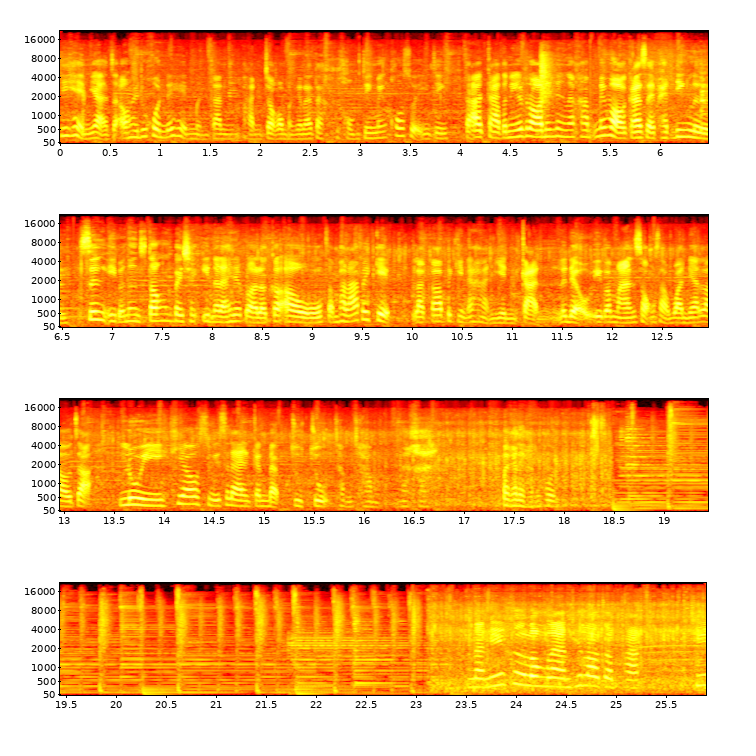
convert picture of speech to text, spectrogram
ที่เห็นอยากจะเอาให้ทุกคนได้เห็นเหมือนกันผ่านจอเหมือนกันนะแต่คือของจริงแม่งโคตรสวยจริงๆแต่อากาศตอนนี้ร้อนนิดนึงนะคะไม่เหมาะกับการใส่แพดดิ้งเลย ซึ่งอีกแป๊บนึงจะต้องไปเช็คอินอะไรให้เรียบร้อยแล้วก็เอาสัมภาระไปเก็บ แล้วก็ไปกินอาหารเย็นกัน แล้วเดี๋ยวอีกประมาณ2อสวันนี้เราจะลุยเที่ยวสวิตเซอร์แลนด์กันแบบจุๆช่ำๆนะคะ ไปกันเลยค่ะทุกคน และนี่คือโรงแรมที่เราจะพักที่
